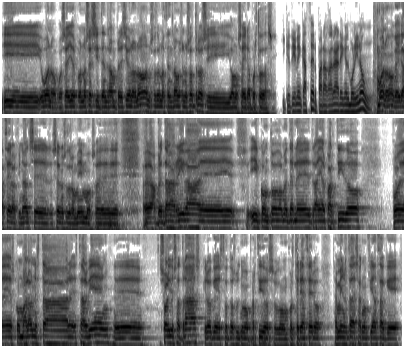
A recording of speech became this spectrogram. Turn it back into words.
y, y, bueno, pues ellos pues no sé si tendrán presión o no, nosotros nos centramos en nosotros y vamos a ir a por todas. ¿Y qué tienen que hacer para ganar en el Molinón? Bueno, que hay que hacer al final ser, ser nosotros mismos, eh, eh, apretar arriba, eh, ir con todo, meterle trae al partido, pues con balón estar, estar bien. Eh, sólidos atrás, creo que estos dos últimos partidos con portería cero también nos da esa confianza que,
